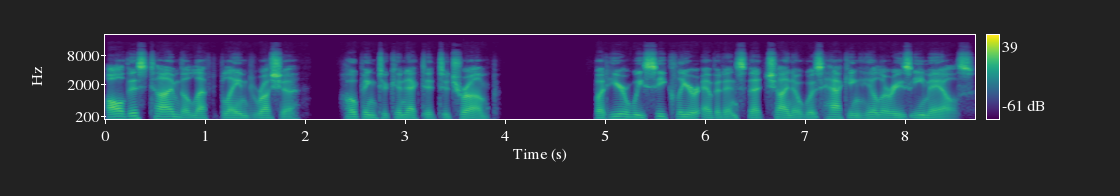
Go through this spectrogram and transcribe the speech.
All this time the left blamed Russia, hoping to connect it to Trump. But here we see clear evidence that China was hacking Hillary's emails.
